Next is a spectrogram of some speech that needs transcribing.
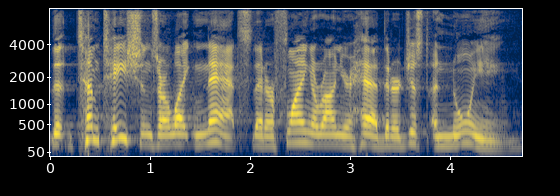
the temptations are like gnats that are flying around your head that are just annoying.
